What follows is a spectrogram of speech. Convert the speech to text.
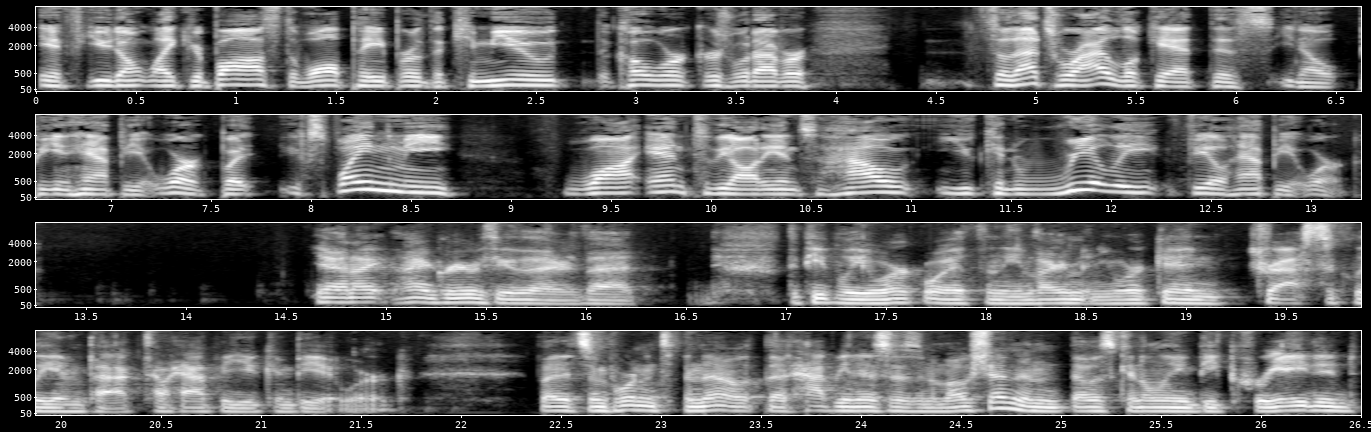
if you don't like your boss, the wallpaper, the commute, the coworkers, whatever, so that's where I look at this, you know, being happy at work. But explain to me why, and to the audience, how you can really feel happy at work. Yeah, and I, I agree with you there that the people you work with and the environment you work in drastically impact how happy you can be at work. But it's important to note that happiness is an emotion and those can only be created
